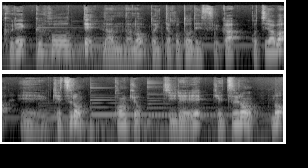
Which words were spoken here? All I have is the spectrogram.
クレック法って何なのといったことですがこちらは、え結論根拠事例結論の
